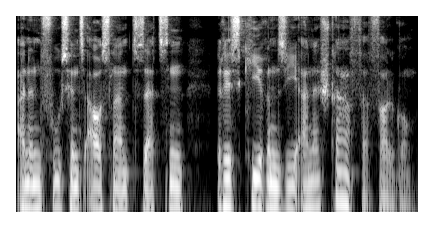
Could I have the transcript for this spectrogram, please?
einen Fuß ins Ausland setzen, riskieren sie eine Strafverfolgung.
